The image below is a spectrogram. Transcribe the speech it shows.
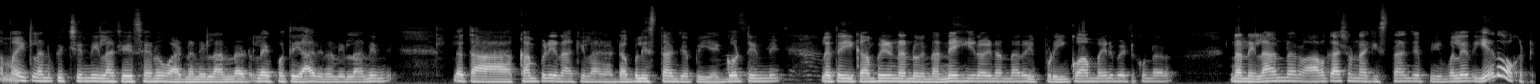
అమ్మ ఇట్లా అనిపించింది ఇలా చేశాను వాడు నన్ను ఇలా అన్నాడు లేకపోతే యాది నన్ను ఇలా అనింది. లేకపోతే ఆ కంపెనీ నాకు ఇలా డబ్బులు ఇస్తా అని చెప్పి ఎగ్గొట్టింది. లేకపోతే ఈ కంపెనీ నన్ను నన్నే హీరోయిన్ అన్నారు ఇప్పుడు ఇంకో అమ్మాయిని పెట్టుకున్నారు. నన్ను ఇలా అన్నారు అవకాశం నాకు ఇస్తా అని చెప్పి ఇవ్వలేదు. ఏదో ఒకటి.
